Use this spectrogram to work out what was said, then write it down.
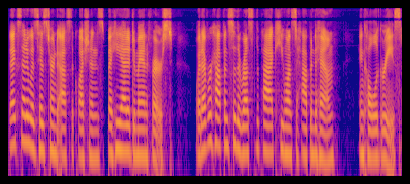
Beck said it was his turn to ask the questions, but he had a demand first. Whatever happens to the rest of the pack, he wants to happen to him. And Cole agrees.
